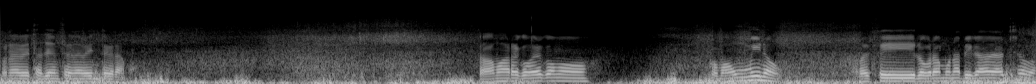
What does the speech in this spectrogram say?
Poner esta jensen de 20 gramos. La vamos a recoger como como un mino. A ver si logramos una picada de anchoa.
